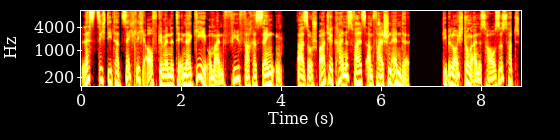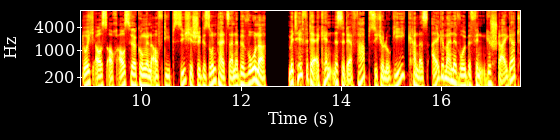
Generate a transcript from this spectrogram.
lässt sich die tatsächlich aufgewendete Energie um ein Vielfaches senken. Also spart ihr keinesfalls am falschen Ende. Die Beleuchtung eines Hauses hat durchaus auch Auswirkungen auf die psychische Gesundheit seiner Bewohner. Mithilfe der Erkenntnisse der Farbpsychologie kann das allgemeine Wohlbefinden gesteigert,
